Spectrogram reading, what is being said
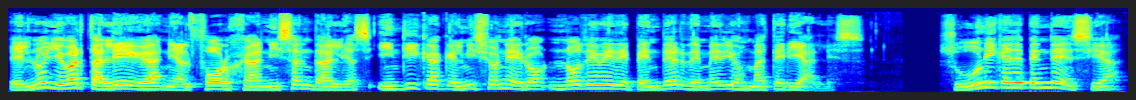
El no llevar talega, ni alforja, ni sandalias indica que el misionero no debe depender de medios materiales. Su única dependencia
